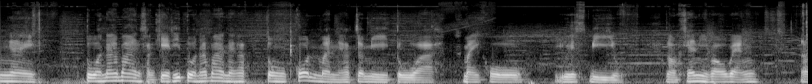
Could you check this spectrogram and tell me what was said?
ำไงตัวหน้าบ้านสังเกตที่ตัวหน้าบ้านนะครับ ตรงก้นมันนะครับจะมีตัวไมโคร USB อยู่ เราแค่มี power bank เรา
